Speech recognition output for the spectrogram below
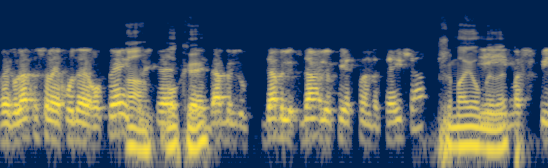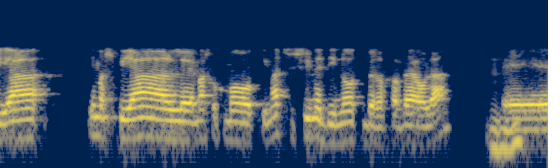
רגולציה של האיחוד האירופאי, שנקראת אוקיי. WP29. שמה היא אומרת? היא משפיעה, היא משפיעה על משהו כמו כמעט 60 מדינות ברחבי העולם. אה,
